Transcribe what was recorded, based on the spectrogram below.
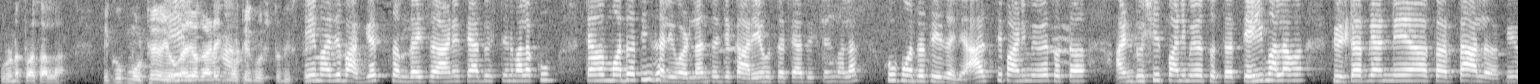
पूर्णत्वास आला ही खूप मोठे योगायोग आणि एक हा. मोठी गोष्ट दिसते. हे माझे भाग्यच समजायचं आणि त्या दृष्टीने मला खूप त्या मदतही झाली वडिलांचं जे कार्य होतं त्या दृष्टीने मला खूप मदतही झाली. आज ते पाणी मिळत होतं आणि दूषित पाणी मिळत होतं तेही मला फिल्टर प्लॅनने करता आलं की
